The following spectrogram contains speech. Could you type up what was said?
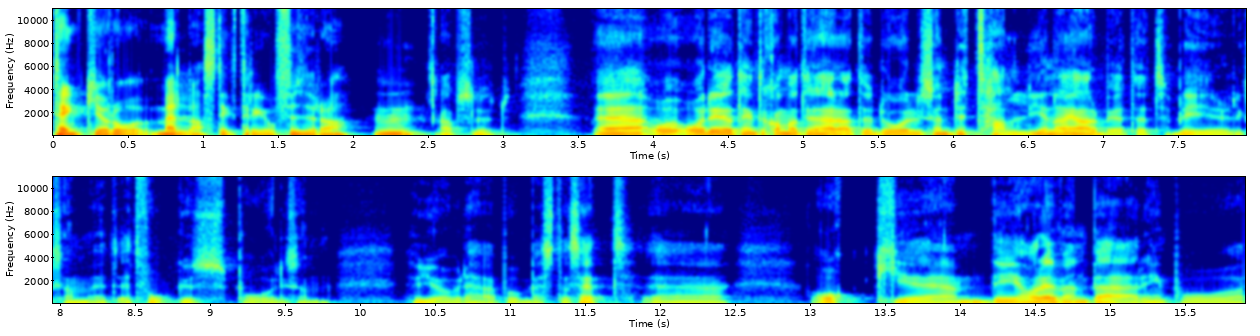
tänker jag då, mellan steg tre och fyra. Mm, absolut. Eh, och, och, det jag tänkte komma till här, att då liksom detaljerna i arbetet blir liksom ett, ett fokus på liksom, hur gör vi det här på bästa sätt. Eh, och eh, det har även bäring på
